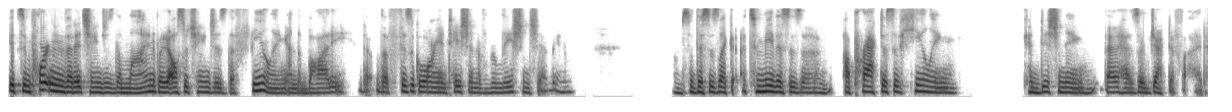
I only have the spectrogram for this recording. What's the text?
it's important that it changes the mind, but it also changes the feeling and the body, the, the physical orientation of relationship. You know? Um, so this is like, to me, this is a, a practice of healing conditioning that has objectified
